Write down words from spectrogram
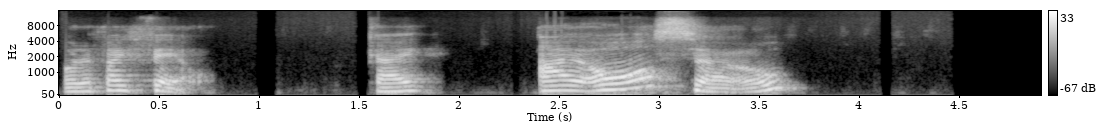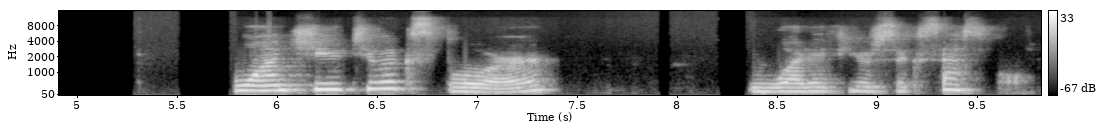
What if I fail? Okay. I also want you to explore what if you're successful?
